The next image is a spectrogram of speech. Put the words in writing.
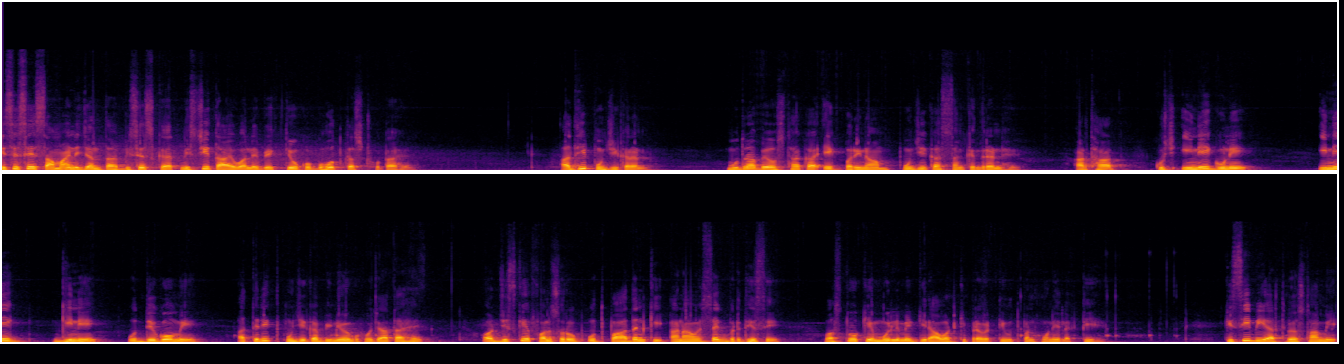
इससे सामान्य जनता, विशेषकर निश्चित आय वाले व्यक्तियों को बहुत कष्ट होता है। अधिपूंजीकरण। मुद्रा व्यवस्था का एक परिणाम पूंजी का संकेंद्रण है। अर्थात कुछ इने गुने, इने गिने उद्योगों में अतिरिक्त पूंजी का विनियोग हो जाता है। और जिसके फलस्वरूप उत्पादन की अनावश्यक वृद्धि से वस्तुओं के मूल्य में गिरावट की प्रवृत्ति उत्पन्न होने लगती है। किसी भी अर्थव्यवस्था में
